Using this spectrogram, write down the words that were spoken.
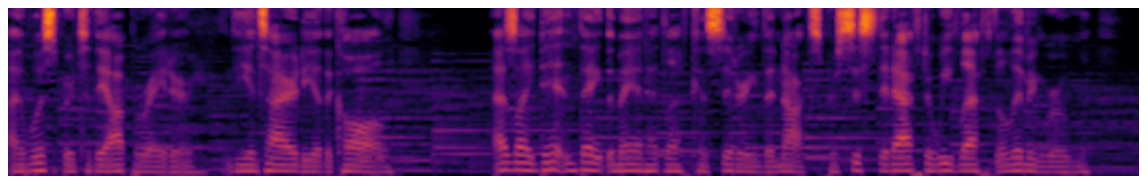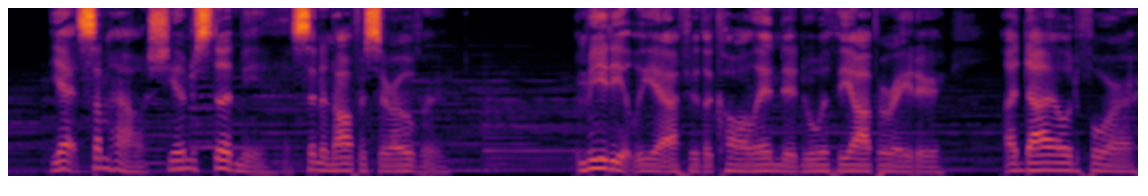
I whispered to the operator the entirety of the call as I didn't think the man had left considering the knocks persisted after we left the living room. Yet somehow she understood me and sent an officer over. Immediately after the call ended with the operator, I dialed for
